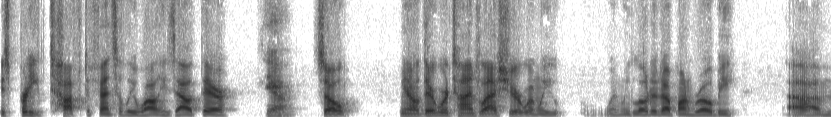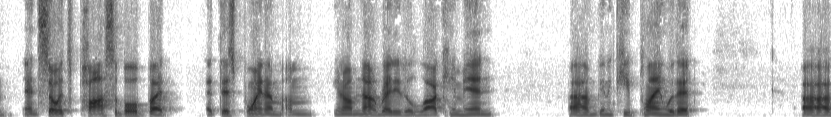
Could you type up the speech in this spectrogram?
is pretty tough defensively while he's out there. Yeah. So, you know, there were times last year when we when we loaded up on Roby, um, and so it's possible. But at this point, I'm I'm you know I'm not ready to lock him in. Uh, I'm going to keep playing with it. Uh,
